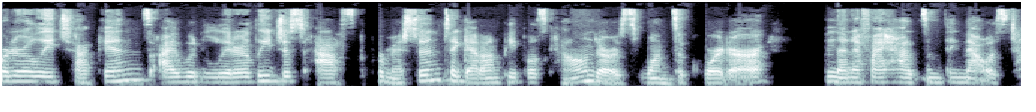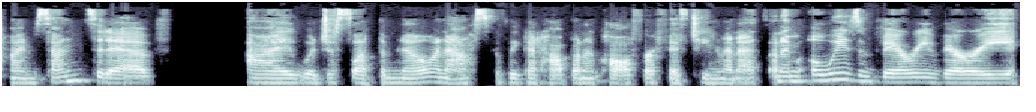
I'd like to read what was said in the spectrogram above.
quarterly check ins. I would literally just ask permission to get on people's calendars once a quarter. And then if I had something that was time sensitive, I would just let them know and ask if we could hop on a call for 15 minutes. And I'm always very, very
